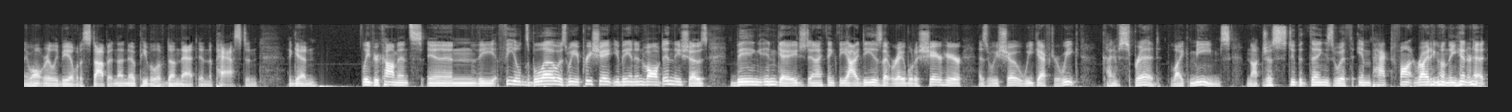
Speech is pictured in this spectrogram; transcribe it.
they won't really be able to stop it. And I know people have done that in the past. And again, leave your comments in the fields below as we appreciate you being involved in these shows, being engaged. And I think the ideas that we're able to share here as we show week after week kind of spread like memes, not just stupid things with impact font writing on the internet,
